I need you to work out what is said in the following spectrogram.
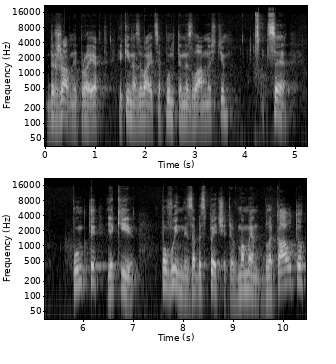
державний проєкт, який називається Пункти незламності. Це пункти, які повинні забезпечити в момент блекауту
